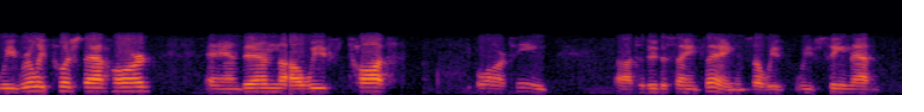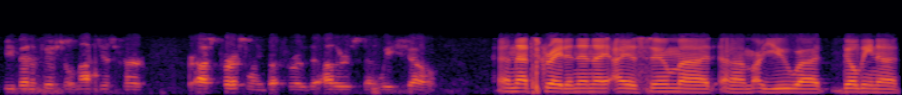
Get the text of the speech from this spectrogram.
we really pushed that hard, and then uh, we've taught people on our team uh, to do the same thing, and so we've we've seen that be beneficial not just for for us personally, but for the others that we show. And that's great. And then I, assume, uh, um, are you uh, building a,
